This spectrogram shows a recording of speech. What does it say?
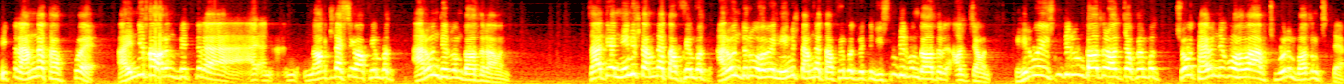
Бид нар амнат авахгүй. А энэний хооронд бид нар ногдлашиг авах юм бол 10 тэрбум доллар авна. За тэгээ нэмэлт амнаад авах юм бол 14% нэмэлт амнаад авах юм бол бид 9 тэрбум доллар олж авна. Хэрвээ 9 тэрбум доллар олж авах юм бол шууд 51% авч мөрөн боломжтой.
